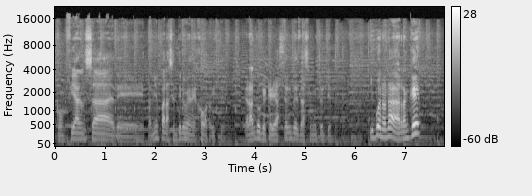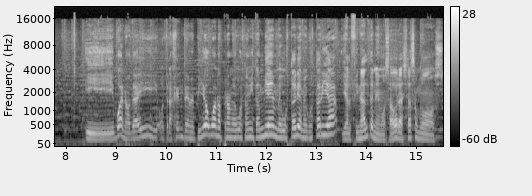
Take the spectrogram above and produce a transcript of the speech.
confianza, de también para sentirme mejor, viste. Era algo que quería hacer desde hace mucho tiempo. Y bueno, nada, arranqué. Y bueno, de ahí otra gente me pidió, bueno, pero me gusta a mí también, me gustaría, me gustaría. Y al final tenemos, ahora ya somos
